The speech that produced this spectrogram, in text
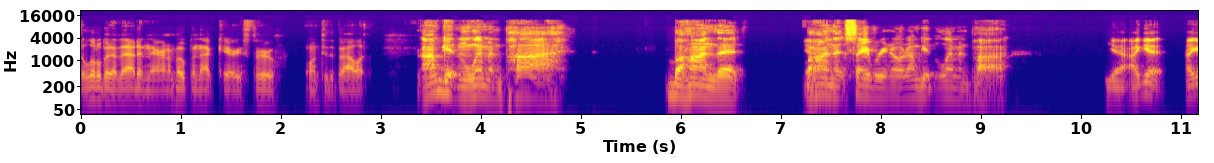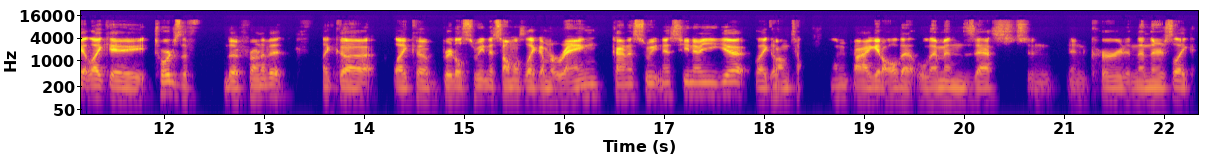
a little bit of that in there, and I'm hoping that carries through onto the ballot. I'm getting lemon pie behind that yeah. behind that savory note. I'm getting lemon pie. Yeah, I get I get like a towards the the front of it. like a like a brittle sweetness, almost like a meringue kind of sweetness. You know, you get like yep. on top of lemon pie, I get all that lemon zest and and curd, and then there's like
